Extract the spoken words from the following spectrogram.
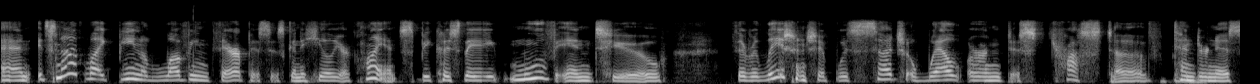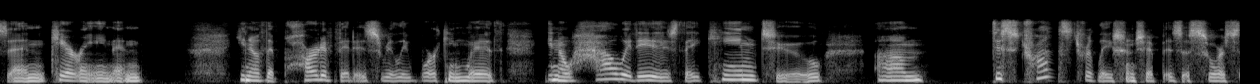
And it's not like being a loving therapist is going to heal your clients because they move into the relationship was such a well earned distrust of tenderness and caring and you know that part of it is really working with you know how it is they came to um, distrust relationship as a source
